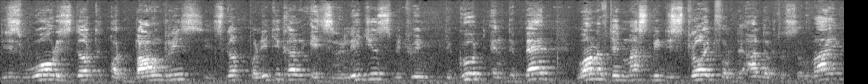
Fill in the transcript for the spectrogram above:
this war is not on boundaries, it's not political, it's religious between the good and the bad. One of them must be destroyed for the other to survive.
